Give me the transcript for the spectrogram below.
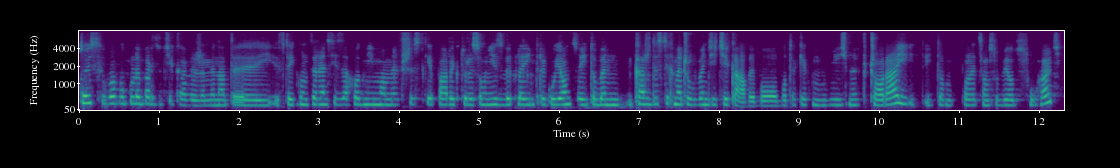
To jest chyba w ogóle bardzo ciekawe, że my na tej, w tej konferencji zachodniej mamy wszystkie pary, które są niezwykle intrygujące i to ben, każdy z tych meczów będzie ciekawy, bo, bo tak jak mówiliśmy wczoraj i, i to polecam sobie odsłuchać,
